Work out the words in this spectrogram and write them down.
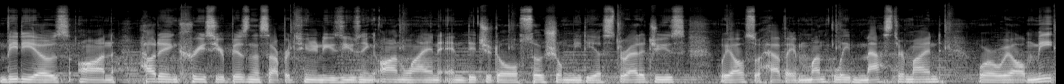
videos on how to increase your business opportunities using online and digital social media strategies. We also have a monthly mastermind where we all meet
